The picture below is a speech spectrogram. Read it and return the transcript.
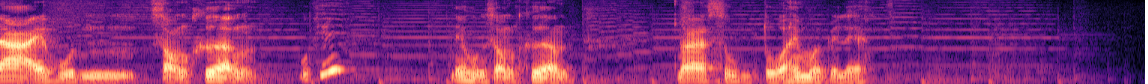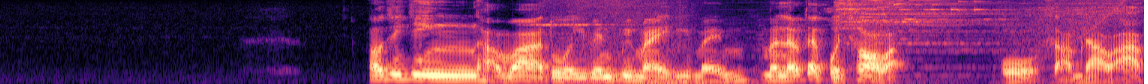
ได้หุ่นสองเครื่องโอเคได้หุ่นสองเครื่อง มาสุ่มตัวให้หมดไปเลย เอาจริงๆ ถามว่าตัวอีเวนต์ปีใหม่ดีไหม มันแล้วแต่คนชอบอะ่ะ โอ้สามดาวอัพ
